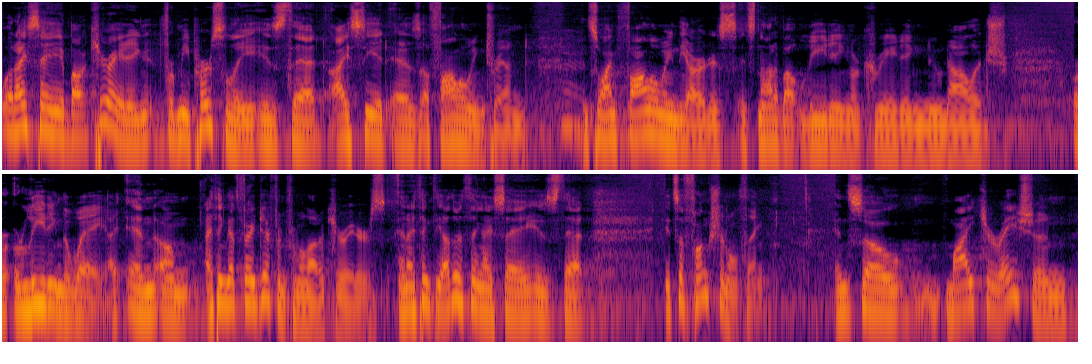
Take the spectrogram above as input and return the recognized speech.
what I say about curating, for me personally, is that I see it as a following trend. Mm. And so I'm following the artists. It's not about leading or creating new knowledge or, or leading the way. I, and um, I think that's very different from a lot of curators. And I think the other thing I say is that It's a functional thing. And so my curation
